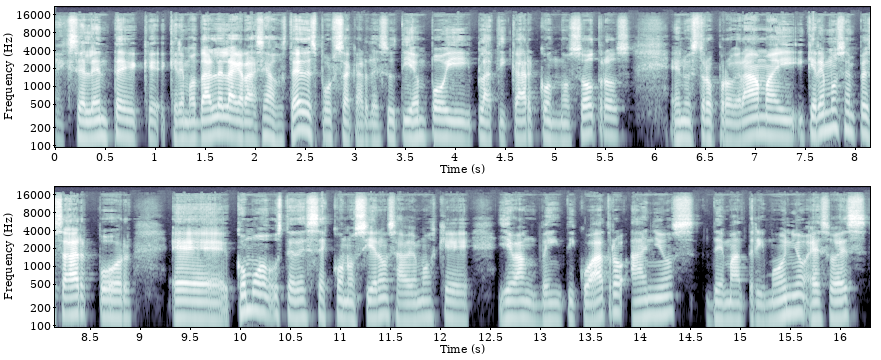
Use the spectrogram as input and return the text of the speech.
Excelente. queremos darle las gracias a ustedes por sacar de su tiempo y platicar con nosotros en nuestro programa. Y, queremos empezar por eh, cómo ustedes se conocieron. Sabemos que llevan 24 años de matrimonio. Eso es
